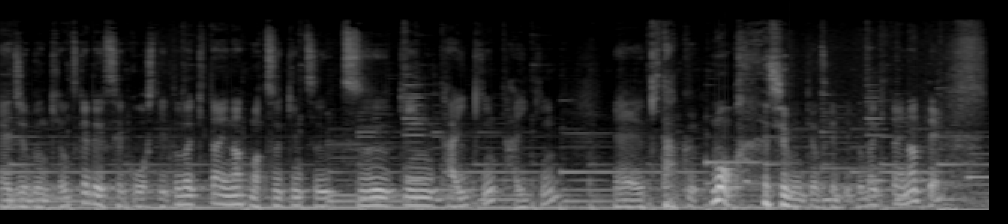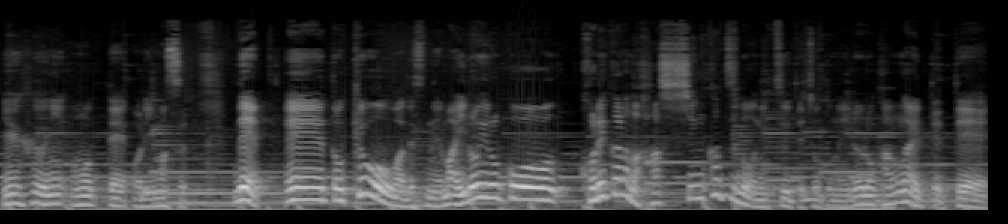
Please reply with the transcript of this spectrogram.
えー、十分気をつけて施工していただきたいな、まあ、通勤通勤退勤？退勤？えー、帰宅も 十分気をつけていただきたいなっていうふうに思っております。で、えーと、今日はですねいろいろこうこれからの発信活動についてちょっとねいろいろ考えてて、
